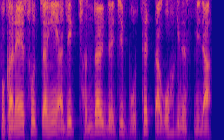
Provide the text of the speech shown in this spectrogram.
북한의 소장이 아직 전달되지 못했다고 확인했습니다.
